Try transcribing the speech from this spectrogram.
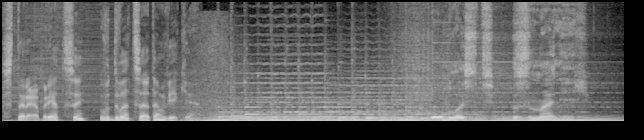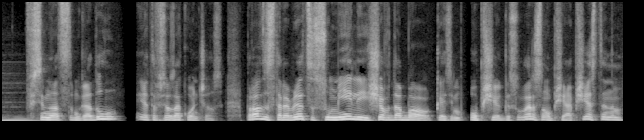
Старообрядцы в 20 веке. Область знаний. В семнадцатом году это все закончилось. Правда, старобрядцы сумели еще вдобавок к этим общегосударственным, общеобщественным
